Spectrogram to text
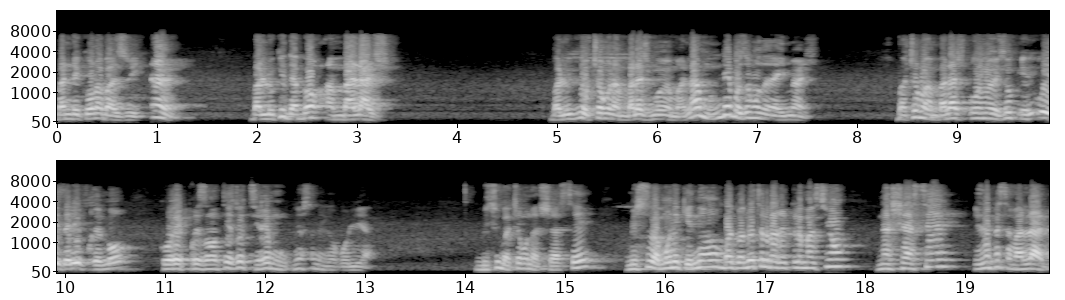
bandeko wana bazwi un baluki d'abord emballage. Baluki kotiango na emballage moko ya malamu nde bozomona na image. Bationgo emballage oyo oyo ezali vraiment koreprésente ezotire motu nyonso ndenge kolia misusu batiango na chasse misusu bamoni ke non bato bando otala baréclamation na chasse eza mpesa malade.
